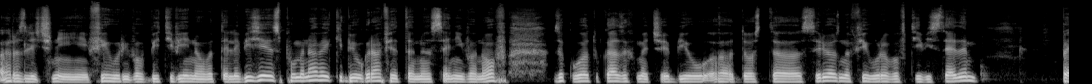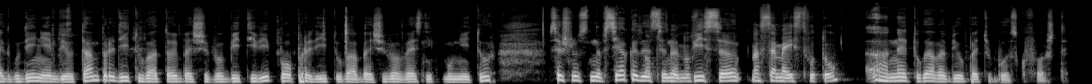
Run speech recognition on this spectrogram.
различни фигури в BTV и нова телевизия, споменавайки биографията на Сен Иванов, за когото казахме, че е бил доста сериозна фигура в TV7, Пет години е бил там. Преди това той беше в BTV, по-преди това беше във Вестник Монитор. Всъщност навсякъде се написа... На семейството. А, не, тогава е бил Петю Блъсков още.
